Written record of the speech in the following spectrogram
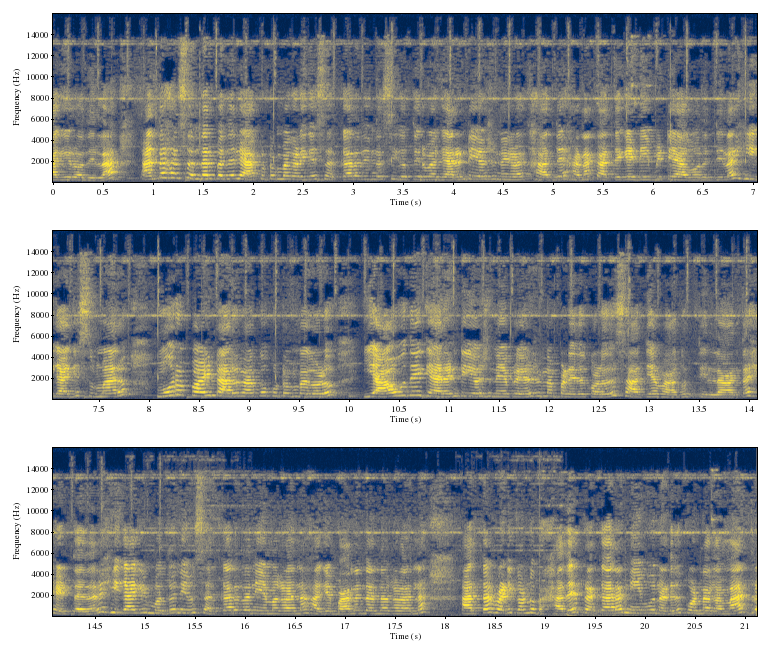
ಆಗಿರೋದಿಲ್ಲ. ಅಂತಹ ಸಂದರ್ಭದಲ್ಲಿ ಆ ಕುಟುಂಬಗಳಿಗೆ ಸರ್ಕಾರದಿಂದ ಸಿಗುತ್ತಿರುವ ಗ್ಯಾರಂಟಿ ಯೋಜನೆಗಳ ಖಾತೆ, ಹಣ ಖಾತೆಗೆ ಡಿಬಿಟಿ ಆಗೋದಿಲ್ಲ. ಹೀಗಾಗಿ ಸುಮಾರು ಮೂರು ಪಾಯಿಂಟ್ ಆರು ನಾಲ್ಕು ಕುಟುಂಬಗಳು ಯಾವುದೇ ಗ್ಯಾರಂಟಿ ಯೋಜನೆಯ ಪ್ರಯೋಜನ ಪಡೆದುಕೊಳ್ಳಲು ಸಾಧ್ಯವಾಗುತ್ತಿಲ್ಲ ಅಂತ ಹೇಳ್ತಾ ಇದ್ದಾರೆ. ಹೀಗಾಗಿ ಮೊದಲು ನೀವು ಸರ್ಕಾರದ ನಿಯಮಗಳನ್ನ ಹಾಗೆ ಮಾನದಂಡಗಳನ್ನ ಅರ್ಥ ಮಾಡಿಕೊಂಡು ಅದೇ ಪ್ರಕಾರ ನೀವು ನಡೆದುಕೊಂಡಾಗ ಮಾತ್ರ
